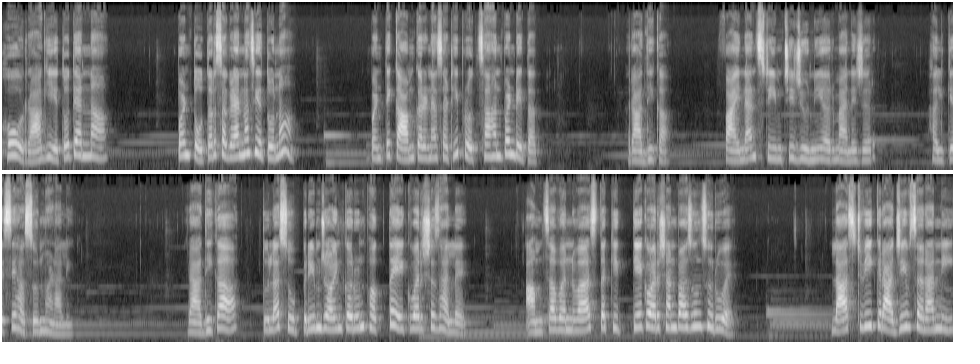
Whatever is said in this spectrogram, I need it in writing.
हो राग येतो त्यांना. पण तो तर सगळ्यांनाच येतो ना? पण ते काम करण्यासाठी प्रोत्साहन पण देतात. राधिका फायनान्स टीमची ज्युनियर मॅनेजर हलकेसे हसून म्हणाली राधिका तुला सुप्रीम जॉईन करून फक्त एक वर्ष झालंय. आमचा वनवास तर कित्येक वर्षांपासून सुरू आहे. लास्ट वीक राजीव सरांनी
